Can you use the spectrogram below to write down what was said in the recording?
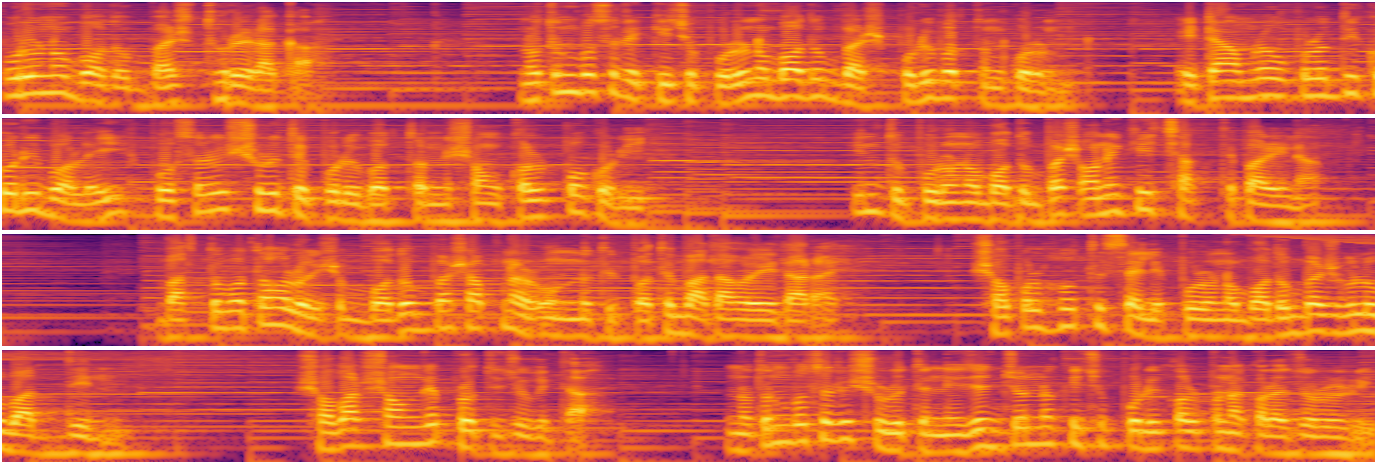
পুরনো বদ অভ্যাস ধরে রাখা। নতুন বছরে কিছু পুরনো বদ অভ্যাস পরিবর্তন করুন। এটা আমরা উপলব্ধি করি বলেই বছরের শুরুতে পরিবর্তনের সংকল্প করি। কিন্তু পুরনো বদভ্যাস অনেকেই ছাড়তে পারি না। বাস্তবতা হলো এসব বদভ্যাস আপনার উন্নতির পথে বাধা হয়ে দাঁড়ায়। সফল হতে চাইলে পুরনো বদভ্যাসগুলো বাদ দিন। সবার সঙ্গে প্রতিযোগিতা। নতুন বছরের শুরুতে নিজের জন্য কিছু পরিকল্পনা করা জরুরি।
